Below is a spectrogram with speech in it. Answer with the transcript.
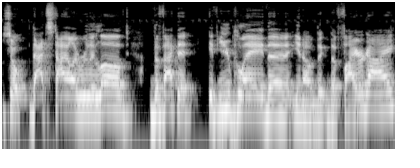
so that style I really loved. The fact that if you play the you know the the fire guy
